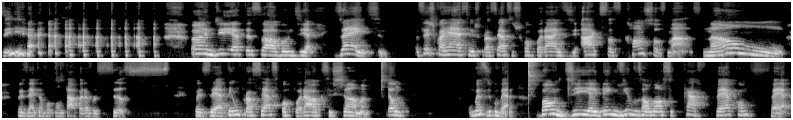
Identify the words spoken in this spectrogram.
dia! bom dia, pessoal, bom dia. Gente, vocês conhecem os processos corporais de Access Consciousness? Não? Pois é, então vou contar para vocês. Pois é, tem um processo corporal que se chama. Então, começo de conversa. Bom dia e bem-vindos ao nosso Café com Fé,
